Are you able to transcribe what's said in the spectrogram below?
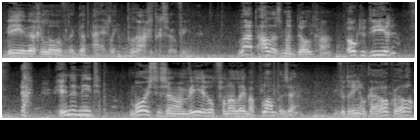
Wil je wel geloven dat ik dat eigenlijk prachtig zou vinden? Laat alles maar doodgaan. Ook de dieren? Ja, hinder niet. Het mooiste zou een wereld van alleen maar planten zijn. Die verdringen elkaar ook wel.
